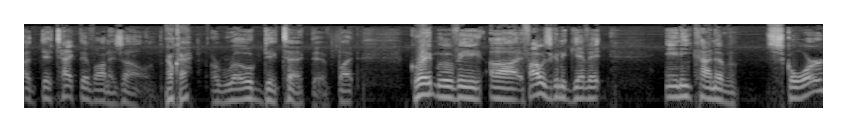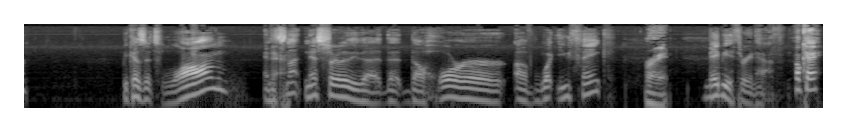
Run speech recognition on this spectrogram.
a detective on his own, Okay. a rogue detective. But great movie. Uh, if I was going to give it any kind of score, because it's long and it's not necessarily the, the the horror of what you think, Right. maybe a three and a half. Okay.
